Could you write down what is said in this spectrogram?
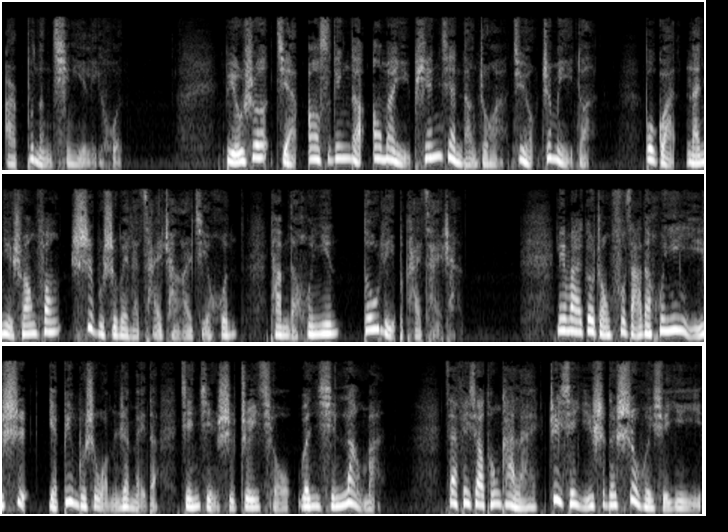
而不能轻易离婚。比如说，简奥斯汀的《傲慢与偏见》当中啊，就有这么一段：不管男女双方是不是为了财产而结婚，他们的婚姻都离不开财产。另外，各种复杂的婚姻仪式也并不是我们认为的仅仅是追求温馨浪漫。在费孝通看来，这些仪式的社会学意义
